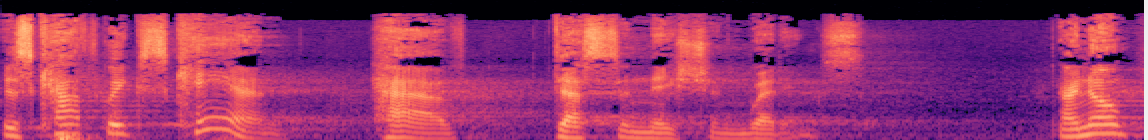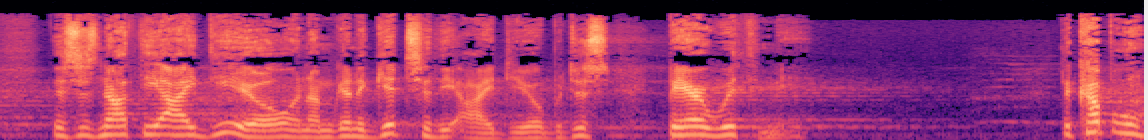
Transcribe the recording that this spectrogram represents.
is Catholics can have destination weddings. I know this is not the ideal, and I'm going to get to the ideal, but just bear with me. The couple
